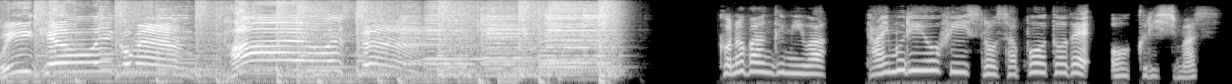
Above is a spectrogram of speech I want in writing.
ウィーケンレコメンタイムリスンこの番組はタイムリーオフィスのサポートでお送りします。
